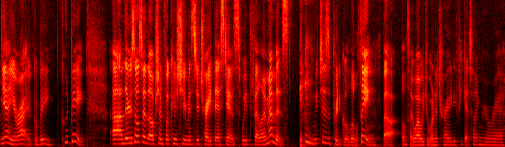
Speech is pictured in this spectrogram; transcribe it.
Yeah, you're right. It could be. Could be. Um, there is also the option for consumers to trade their stamps with fellow members, which is a pretty cool little thing. But also, why would you want to trade if you get something real rare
